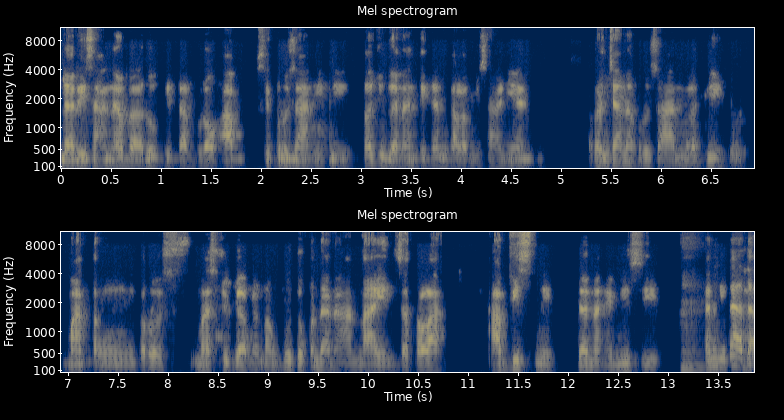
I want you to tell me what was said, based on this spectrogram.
dari sana baru kita grow up si perusahaan ini. Atau juga nanti kan kalau misalnya rencana perusahaan lebih mateng, terus Mas juga memang butuh pendanaan lain setelah habis nih dana emisi, Hmm. kan kita ada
